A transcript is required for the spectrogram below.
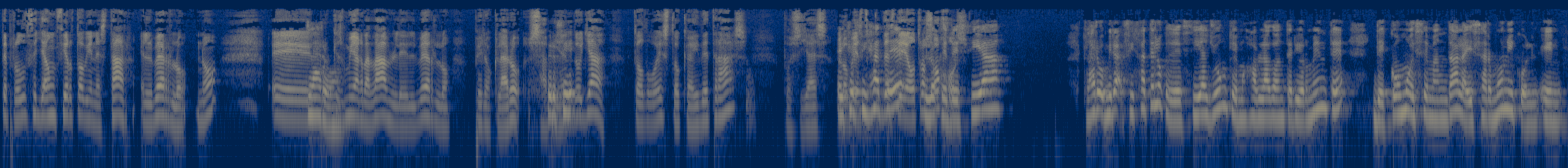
te produce ya un cierto bienestar el verlo, ¿no? Eh, claro. Porque es muy agradable el verlo, pero claro, sabiendo ya todo esto que hay detrás, pues ya es, lo ves desde otros lo que decía Claro, mira, fíjate lo que decía Jung, que hemos hablado anteriormente, de cómo ese mandala es armónico en,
